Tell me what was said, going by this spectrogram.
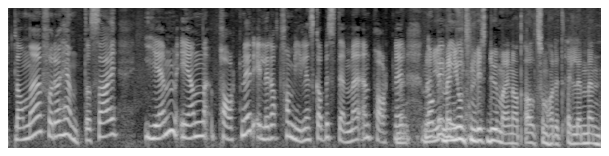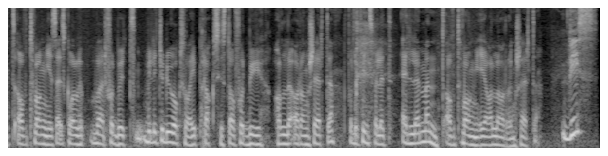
utlandet for å hente seg hjem en partner, eller at familien skal bestemme en partner. Men, men, men Jonsen, hvis du mener at alt som har et element av tvang i seg skal være forbudt, vil ikke du også i praksis da forby alle arrangerte? For det finnes vel et element av tvang i alle arrangerte? Hvis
